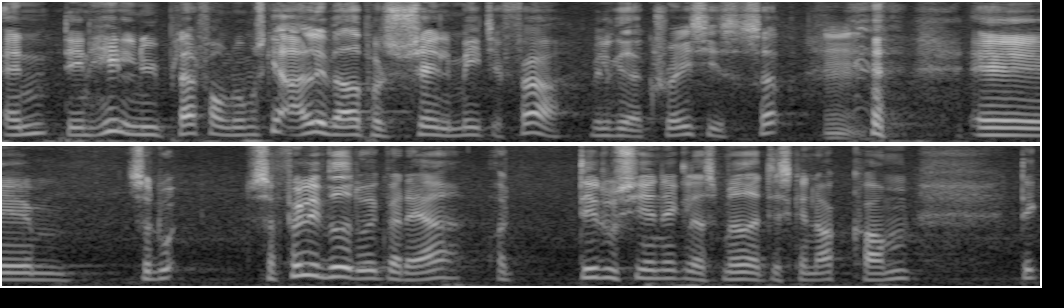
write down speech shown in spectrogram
det er en helt ny platform. Du har måske aldrig været på sociale medier før, hvilket er crazy i sig selv. Mm. Øhm, så du, selvfølgelig ved du ikke, hvad det er. Og det, du siger, Niklas, med, at det skal nok komme, det...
